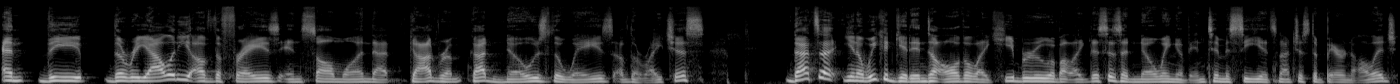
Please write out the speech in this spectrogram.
And the the reality of the phrase in Psalm 1 that God God knows the ways of the righteous that's a you know we could get into all the like hebrew about like this is a knowing of intimacy. It's not just a bare knowledge.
